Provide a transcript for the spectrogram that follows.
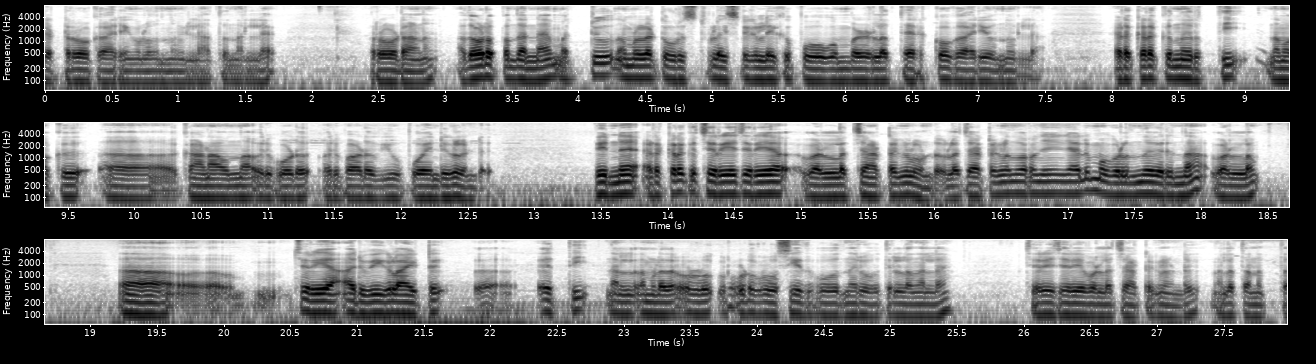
ഗട്ടറോ കാര്യങ്ങളോ ഒന്നും ഇല്ലാത്ത നല്ല റോഡാണ്. അതോടൊപ്പം തന്നെ മറ്റു നമ്മളെ ടൂറിസ്റ്റ് പ്ലേസുകളിലേക്ക് പോകുമ്പോഴുള്ള തിരക്കോ കാര്യമൊന്നുമില്ല. ഇടക്കിടക്ക് നിർത്തി നമുക്ക് കാണാവുന്ന ഒരുപാട് ഒരുപാട് വ്യൂ പോയിന്റുകളുണ്ട്. പിന്നെ ഇടക്കിടക്ക് ചെറിയ ചെറിയ വെള്ളച്ചാട്ടങ്ങളുണ്ട്. വെള്ളച്ചാട്ടങ്ങൾ എന്ന് പറഞ്ഞു കഴിഞ്ഞാൽ മുകളിൽ നിന്ന് വരുന്ന വെള്ളം ചെറിയ അരുവികളായിട്ട് എത്തി നല്ല നമ്മുടെ റോഡ് ക്രോസ് ചെയ്ത് പോകുന്ന രൂപത്തിലുള്ള നല്ല ചെറിയ ചെറിയ വെള്ളച്ചാട്ടങ്ങളുണ്ട്. നല്ല തണുത്ത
